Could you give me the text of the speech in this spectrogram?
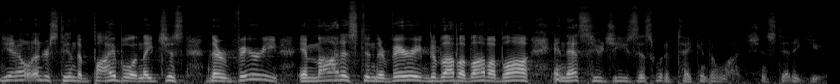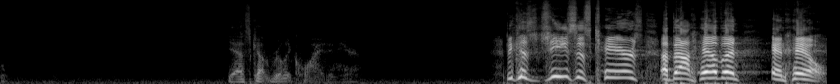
you don't understand the Bible and they just, they're very immodest and they're very blah, blah, blah, blah, blah. And that's who Jesus would have taken to lunch instead of you. Yeah, it's got really quiet in here. Because Jesus cares about heaven and hell.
